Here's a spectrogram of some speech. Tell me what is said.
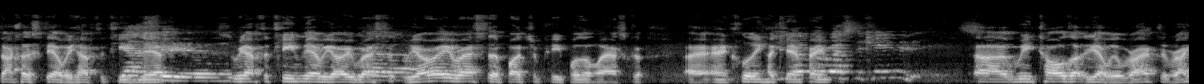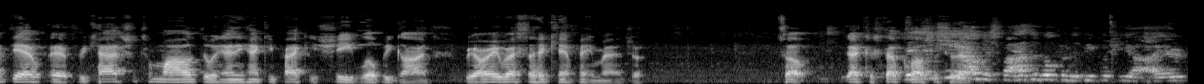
Not to steal. We have the team Yes, there. We have the team there. We already arrested. Yeah. We already arrested a bunch of people in Alaska, uh, including her gonna campaign. arrest the candidates. Uh, we told her, yeah, we were right, right there. If we catch her tomorrow doing any hanky panky, she will be gone. We already arrested her campaign manager. So that's a step closer Isn't to she that. held responsible for the people she hired?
